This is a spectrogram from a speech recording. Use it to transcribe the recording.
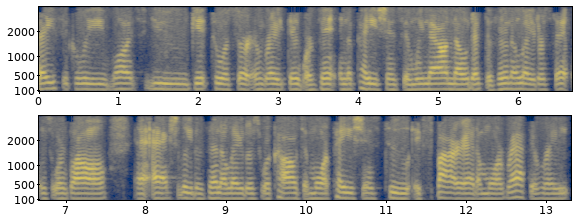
basically once you get to a certain rate, they were venting the patients, and we now know that the ventilator settings were wrong, and actually the ventilators were causing more patients to expire at a more rapid rate.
